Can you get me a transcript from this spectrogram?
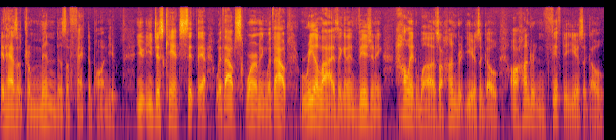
it has a tremendous effect upon you. You, you just can't sit there without squirming, without realizing and envisioning how it was 100 years ago or 150 years ago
